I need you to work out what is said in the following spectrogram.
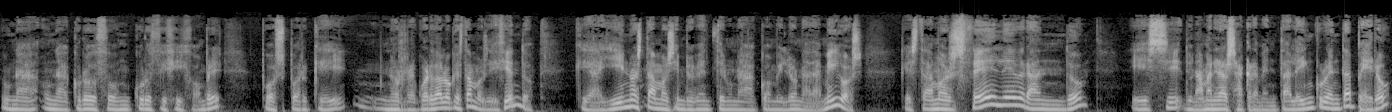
una, una cruz o un crucifijo? Hombre, pues porque nos recuerda lo que estamos diciendo, que allí no estamos simplemente en una comilona de amigos, que estamos celebrando ese, de una manera sacramental e incruenta, pero,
